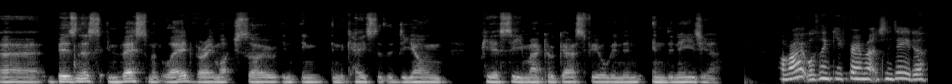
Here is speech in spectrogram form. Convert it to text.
uh, business, investment led, very much so in, in, in, the case of the Duyung PSC Mako gas field in, in Indonesia. All right. Well, thank you very much indeed. A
